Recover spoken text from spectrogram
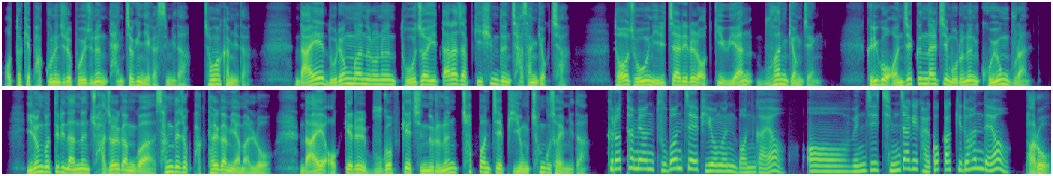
어떻게 바꾸는지를 보여주는 단적인 예 같습니다. 정확합니다. 나의 노력만으로는 도저히 따라잡기 힘든 자산 격차, 더 좋은 일자리를 얻기 위한 무한 경쟁, 그리고 언제 끝날지 모르는 고용 불안, 이런 것들이 낳는 좌절감과 상대적 박탈감이야말로 나의 어깨를 무겁게 짓누르는 첫 번째 비용 청구서입니다. 그렇다면 두 번째 비용은 뭔가요? 어, 왠지 짐작이 갈 것 같기도 한데요. 바로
